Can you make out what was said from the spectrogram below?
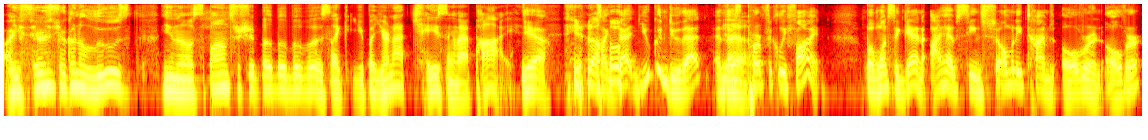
are you serious? You're gonna lose, you know, sponsorship, blah, blah, blah, blah. It's like, you, but you're not chasing that pie. Yeah. You know? It's like that. You can do that, and that's Yeah. perfectly fine. But once again, I have seen so many times over and over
